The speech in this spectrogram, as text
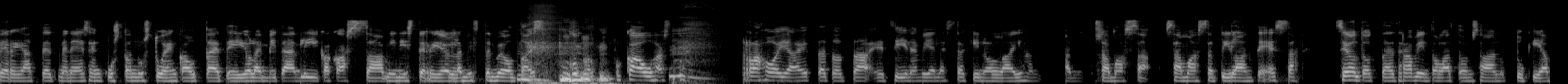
periaatteet menee sen kustannustuen kautta, että ei ole mitään liikakassaa ministeriöllä, mistä me oltaisiin kauhastu rahoja, että, tota, että siinä mielessäkin ollaan ihan, ihan niin kuin samassa, samassa tilanteessa. Se on totta, että ravintolat on saanut tukia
